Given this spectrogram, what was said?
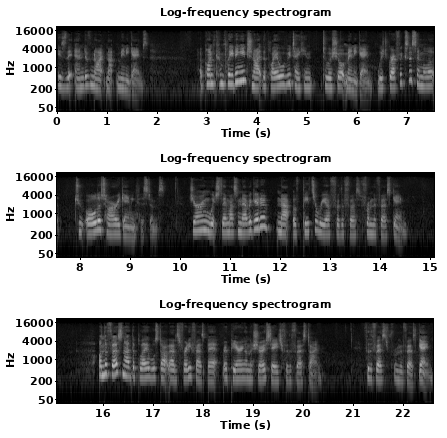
is the end of night, night minigames. Upon completing each night, the player will be taken to a short minigame, which graphics are similar to old Atari gaming systems, during which they must navigate a map of pizzeria for the first, from the first game. On the first night, the player will start out as Freddy Fazbear, appearing on the show stage for the first time, for the first from the first game,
